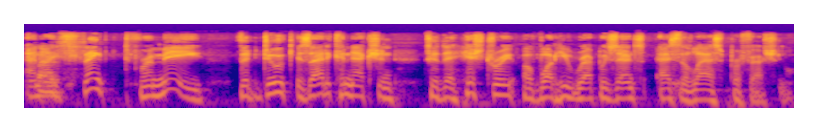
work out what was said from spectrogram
And right. I think for me, the Duke is that a connection to the history of what he represents as the last professional.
